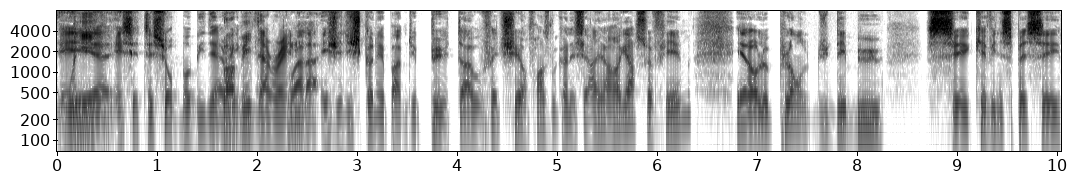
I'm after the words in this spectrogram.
et, Oui. euh, et c'était sur Bobby Darin. Bobby Darin. Voilà. Et j'ai dit, je connais pas. Il me dit, putain, vous faites chier en France, vous connaissez rien. Regarde ce film. Et alors, le plan du début, c'est Kevin Spacey,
